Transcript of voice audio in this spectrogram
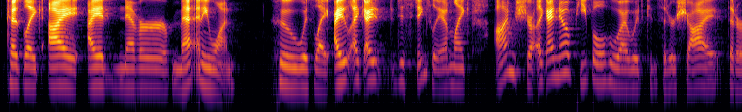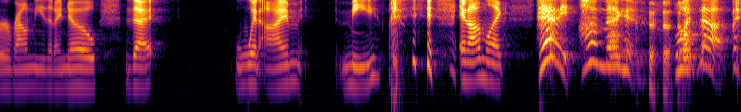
because like I I had never met anyone who was like I like I distinctly I'm like I'm sure like I know people who I would consider shy that are around me that I know that when I'm me and I'm like hey I'm Megan. What's up?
